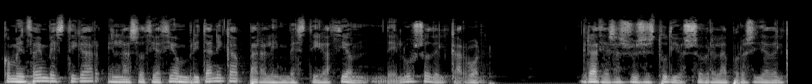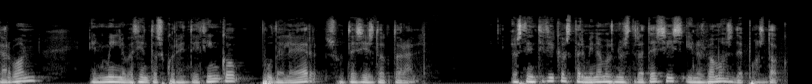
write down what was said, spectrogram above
comenzó a investigar en la Asociación Británica para la Investigación del Uso del Carbón. Gracias a sus estudios sobre la porosidad del carbón, en 1945 pude leer su tesis doctoral. Los científicos terminamos nuestra tesis y nos vamos de postdoc.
